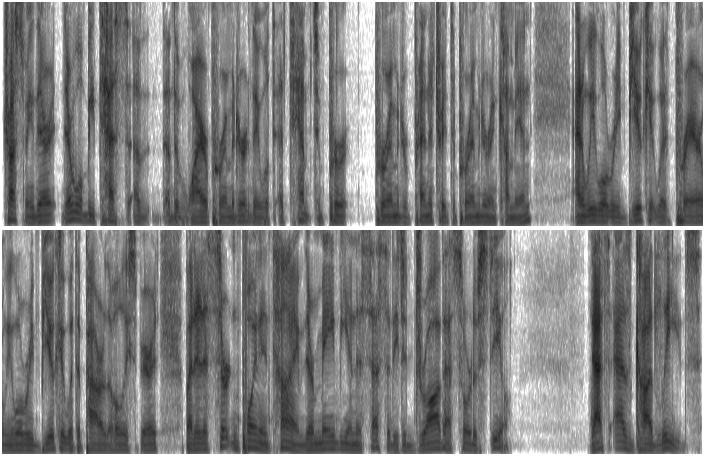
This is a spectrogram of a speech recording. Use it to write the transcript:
trust me, there there will be tests of, of the wire perimeter. They will attempt to per, perimeter penetrate the perimeter and come in, and we will rebuke it with prayer. We will rebuke it with the power of the Holy Spirit. But at a certain point in time, there may be a necessity to draw that sort of steel. That's as God leads,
